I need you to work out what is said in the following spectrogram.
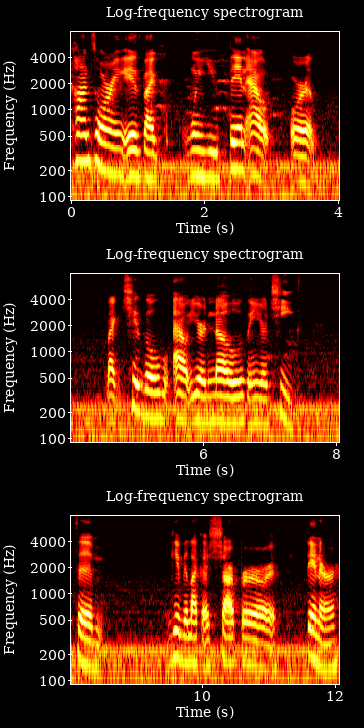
contouring is like when you thin out or like chisel out your nose and your cheeks to give it like a sharper or thinner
